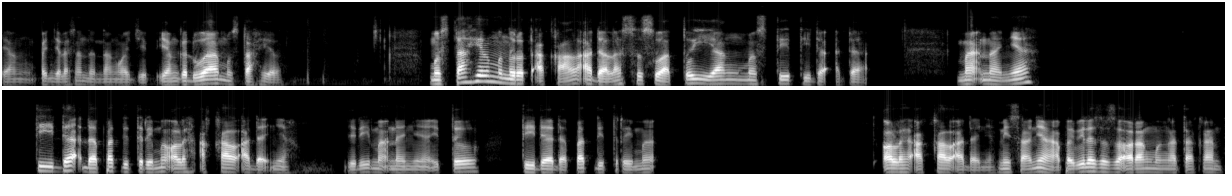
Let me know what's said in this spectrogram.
yang penjelasan tentang wajib. Yang kedua mustahil. Mustahil menurut akal adalah sesuatu yang mesti tidak ada. Maknanya tidak dapat diterima oleh akal adanya. Jadi maknanya itu tidak dapat diterima oleh akal adanya. Misalnya, apabila seseorang mengatakan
